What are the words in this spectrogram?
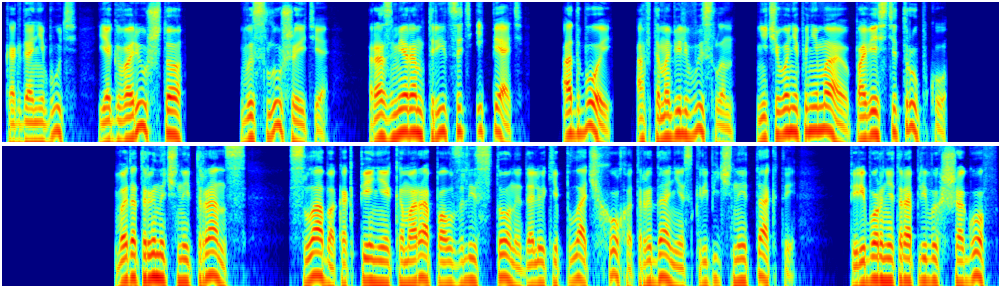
когда-нибудь, я говорю, что... Вы слушаете. Размером 35. Отбой. Автомобиль выслан. Ничего не понимаю. Повесьте трубку. В этот рыночный транс слабо, как пение комара, ползли стоны, далекий плач, хохот, рыдания, скрипичные такты, перебор неторопливых шагов,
